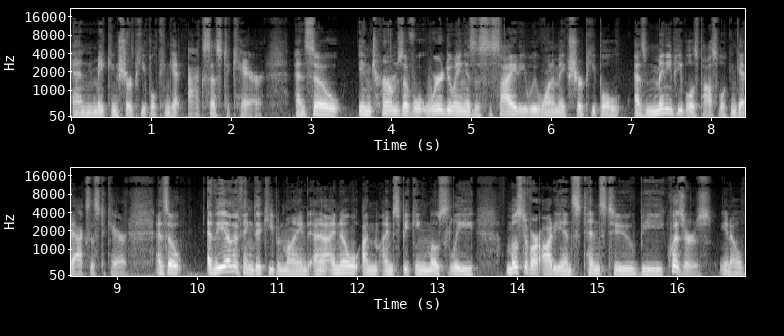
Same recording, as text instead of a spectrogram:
and making sure people can get access to care. And so in terms of what we're doing as a society, we want to make sure people, as many people as possible, can get access to care. And so and the other thing to keep in mind, and I know I'm I'm speaking mostly, most of our audience tends to be quizzers. You know,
